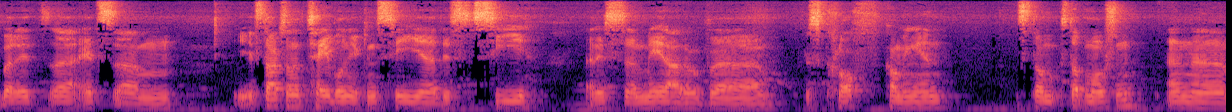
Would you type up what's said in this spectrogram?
but it uh, it's um, it starts on a table and you can see uh, this sea that is uh, made out of uh, this cloth coming in stop, stop motion. And uh,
